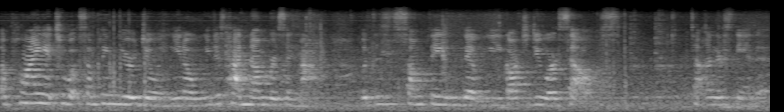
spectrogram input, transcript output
applying it to what something we were doing. You know, we just had numbers in math, but this is something that we got to do ourselves to understand it.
